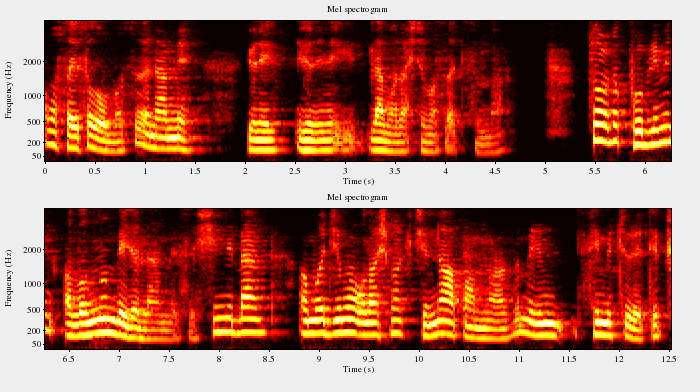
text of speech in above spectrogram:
Ama sayısal olması önemli yönelim araştırması açısından. Sonra da problemin alanının belirlenmesi. Şimdi ben amacıma ulaşmak için ne yapmam lazım? Benim simit üretip,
